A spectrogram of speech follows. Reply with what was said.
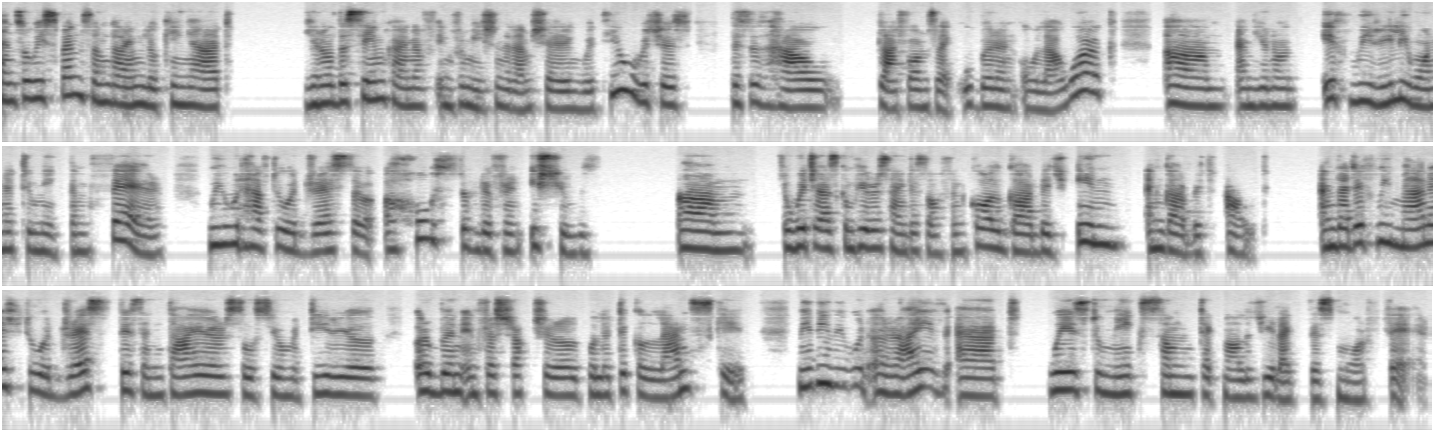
And so we spent some time looking at, you know, the same kind of information that I'm sharing with you, which is this is how platforms like Uber and Ola work. Um, and, you know, if we really wanted to make them fair, we would have to address a, a host of different issues, um, which, as computer scientists often call garbage in and garbage out. And that if we manage to address this entire socio-material, urban, infrastructural, political landscape, maybe we would arrive at ways to make some technology like this more fair.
